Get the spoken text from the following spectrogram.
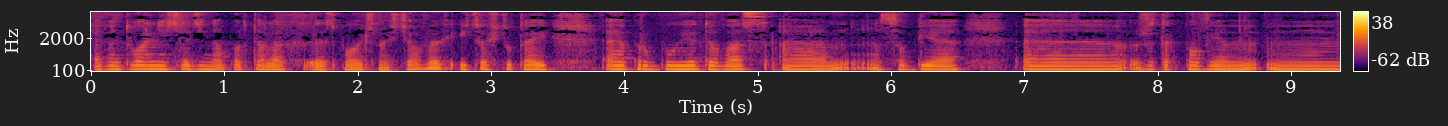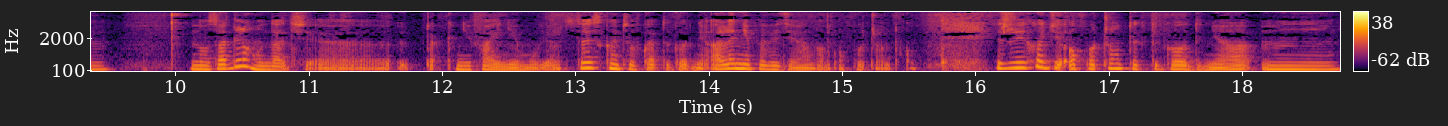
ewentualnie śledzi na portalach e, społecznościowych i coś tutaj e, próbuje do was sobie, że tak powiem, mm, no, zaglądać, e, tak niefajnie mówiąc. To jest końcówka tygodnia, ale nie powiedziałam Wam o początku. Jeżeli chodzi o początek tygodnia, mm,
